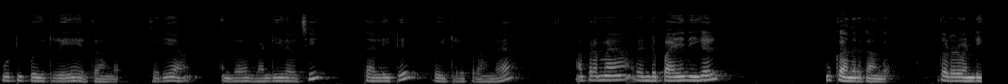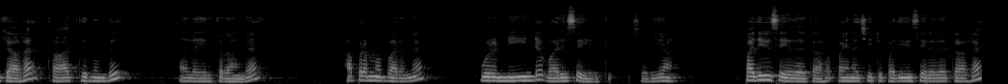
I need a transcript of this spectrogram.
கூட்டி போயிட்டே இருக்காங்க. சரியா? அந்த வண்டியில் வச்சு தள்ளிட்டு போயிட்டுருக்குறாங்க அப்புறமா ரெண்டு பயணிகள் உட்காந்துருக்காங்க தொடர் வண்டிக்காக காத்திருந்து அதில் இருக்கிறாங்க. அப்புறமா பாருங்கள் ஒரு நீண்ட வரிசை இருக்குது சரியா? பதிவு செய்வதற்காக பயணச்சீட்டு பதிவு செய்வதற்காக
